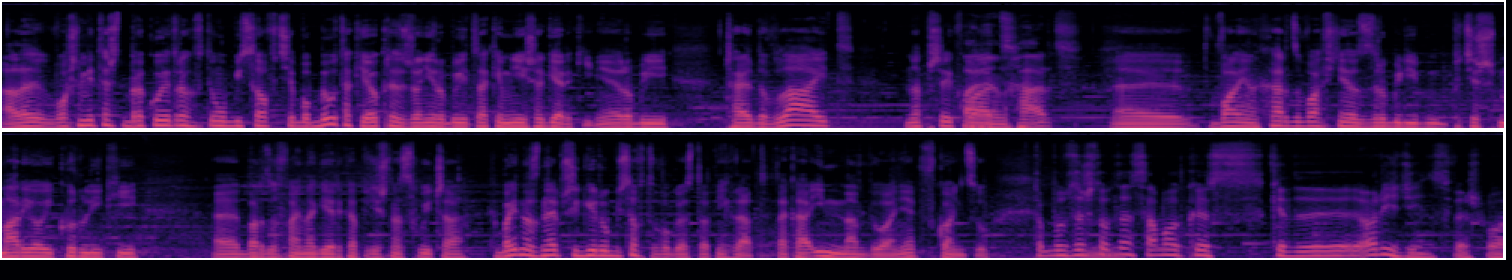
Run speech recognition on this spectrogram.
ale właśnie mi też brakuje trochę w tym Ubisoftie, bo był taki okres, że oni robili takie mniejsze gierki, nie? Robili Child of Light na przykład, Valiant Hearts. e, Valiant Hearts właśnie, zrobili przecież Mario i Kurliki, e, bardzo fajna gierka przecież na Switcha. Chyba jedna z najlepszych gier Ubisoftu w ogóle ostatnich lat, taka inna była, nie? W końcu. To był zresztą ten sam okres, kiedy Origins wyszło.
